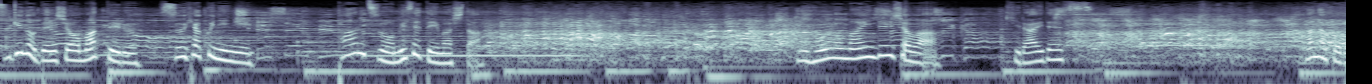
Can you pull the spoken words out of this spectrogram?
次の電車を待っている数百人にパンツを見せていました。日本の満員電車は嫌いです。花子です。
